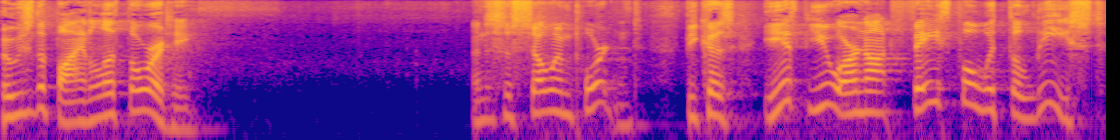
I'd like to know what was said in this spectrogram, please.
Who's the final authority? And this is so important because if you are not faithful with the least,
